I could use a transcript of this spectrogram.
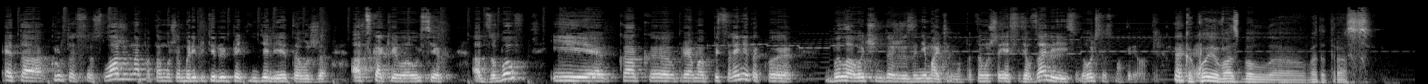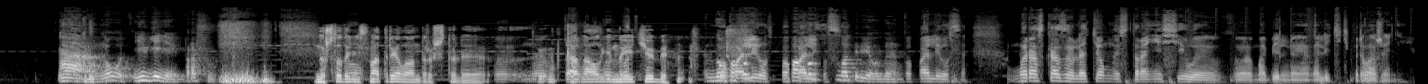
это круто все слажено, потому что мы репетируем 5 недель, и это уже отскакивало у всех от зубов. И как э, прямо представление такое было очень даже занимательно, потому что я сидел в зале и с удовольствием смотрел. А какой у вас был э, в этот раз? А, ну вот, Евгений, прошу. Ну что ты не смотрел, Андрей, что ли? Э, ну, Канал да, на Ютьюбе. Ну, попалился, попалился. Смотрел, да. Попалился. Мы рассказывали о темной стороне силы в мобильной аналитике приложений.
